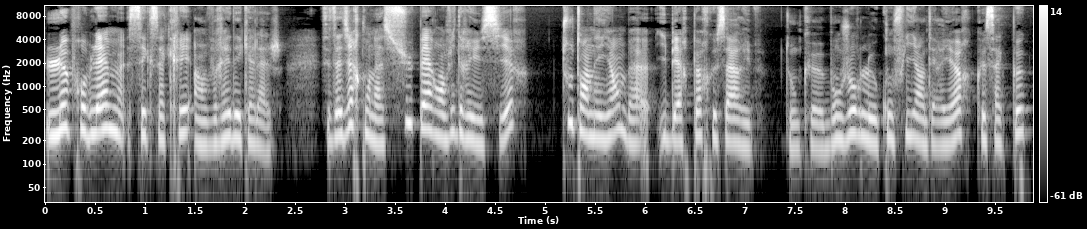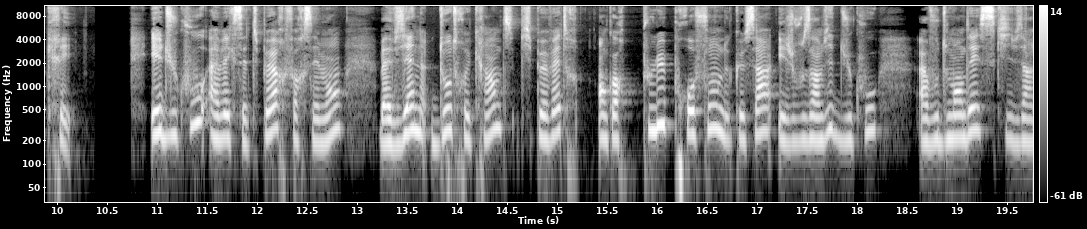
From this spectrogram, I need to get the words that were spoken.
Le problème, c'est que ça crée un vrai décalage. C'est-à-dire qu'on a super envie de réussir, tout en ayant bah, hyper peur que ça arrive. Donc euh, bonjour le conflit intérieur que ça peut créer. Et du coup, avec cette peur, forcément, bah, viennent d'autres craintes qui peuvent être encore plus profondes que ça, et je vous invite du coup à vous demander ce qui vient,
